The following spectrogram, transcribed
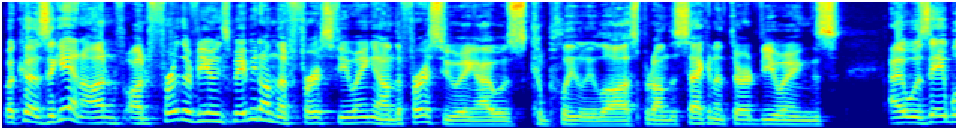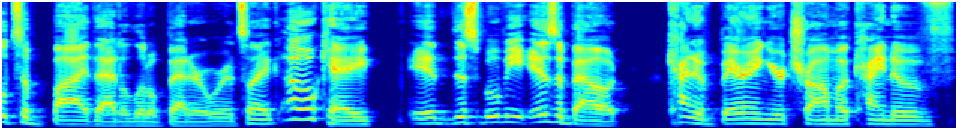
Because again, on on further viewings, maybe not on the first viewing, on the first viewing, I was completely lost, but on the second and third viewings, I was able to buy that a little better. Where it's like, oh, okay, it, this movie is about kind of bearing your trauma, kind of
